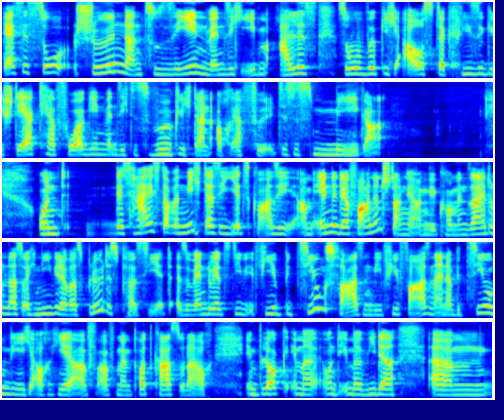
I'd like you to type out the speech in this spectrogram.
das ist so schön dann zu sehen, wenn sich eben alles so wirklich aus der Krise gestärkt hervorgehen, wenn sich das wirklich dann auch erfüllt. Das ist mega. Und das heißt aber nicht, dass ihr jetzt quasi am Ende der Fahnenstange angekommen seid und dass euch nie wieder was Blödes passiert. Also wenn du jetzt die vier Beziehungsphasen, die vier Phasen einer Beziehung, die ich auch hier auf, auf meinem Podcast oder auch im Blog immer und immer wieder ähm,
